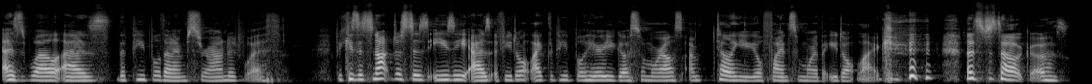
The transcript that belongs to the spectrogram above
as well as the people that I'm surrounded with. Because it's not just as easy as if you don't like the people here, you go somewhere else. I'm telling you, you'll find somewhere that you don't like. That's just how it goes.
